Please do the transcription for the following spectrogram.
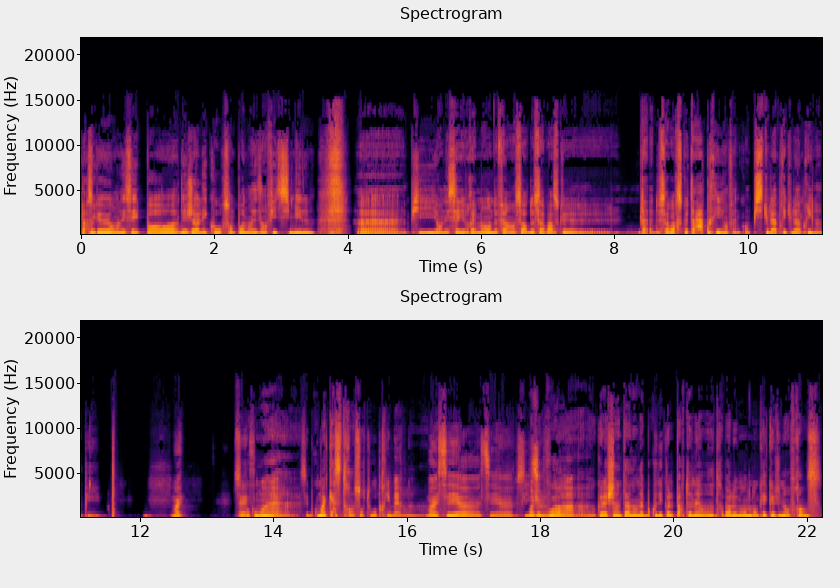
Parce Oui. que on n'essaye pas, déjà les cours sont pas dans des amphis de 6000, euh, puis on essaye vraiment de faire en sorte de savoir ce que de savoir ce que t'as appris en fin de compte. Puis si tu l'as appris, tu l'as appris là, puis Ouais. c'est Ouais, beaucoup moins c'est beaucoup moins castrant, surtout au primaire. Là. Ouais, c'est euh, c'est euh, Moi, je le vois à- au collège Sainte-Anne, on a beaucoup d'écoles partenaires à travers le monde, dont quelques-unes en France,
